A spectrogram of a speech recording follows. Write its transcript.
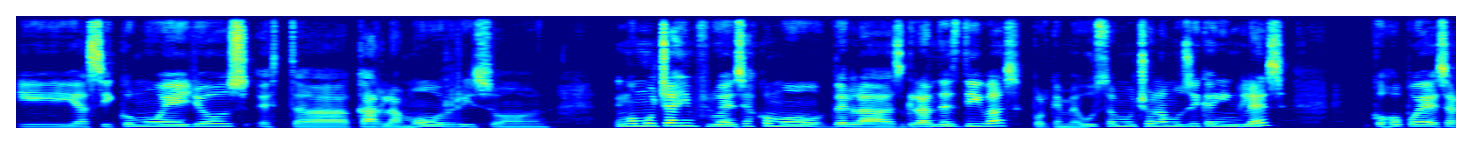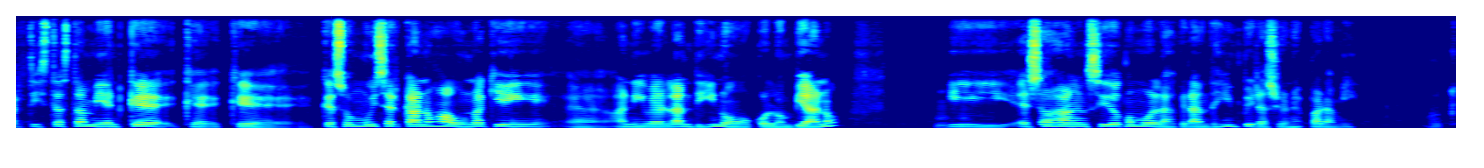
Y así como ellos está Carla Morrison. Tengo muchas influencias como de las grandes divas, porque me gusta mucho la música en inglés cojo pues artistas también que, que, que, que son muy cercanos a uno aquí eh, a nivel andino o colombiano. Y esos han sido como las grandes inspiraciones para mí. Ok.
